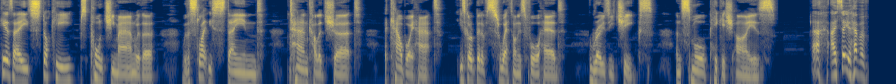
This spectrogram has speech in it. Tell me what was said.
He is a stocky, paunchy man with a with a slightly stained, tan-coloured shirt, a cowboy hat. He's got a bit of sweat on his forehead, rosy cheeks, and small piggish eyes. Ah, I say you have a,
